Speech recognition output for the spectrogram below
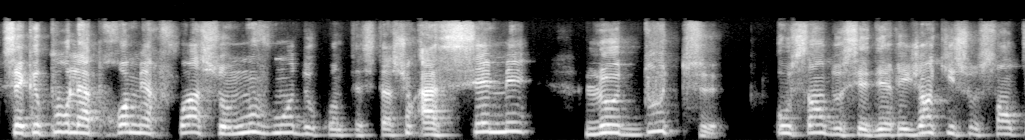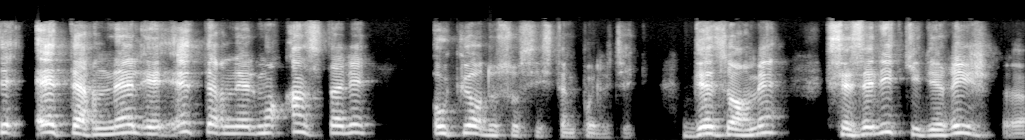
c'est que pour la première fois, ce mouvement de contestation a sémé le doute au sein de ces dirigeants qui se sentaient éternels et éternellement installés au cœur de ce système politique. Désormais, ces élites qui dirigent euh,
